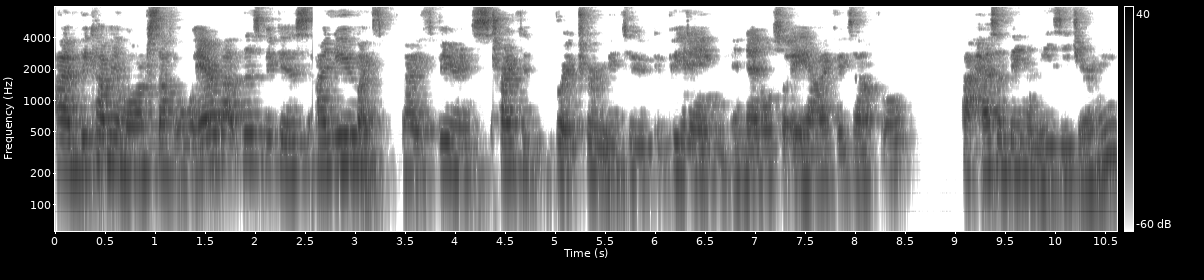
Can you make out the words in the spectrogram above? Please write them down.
I'm becoming more self-aware about this because I knew my, my experience trying to break through into computing and then also AI, for example, uh, hasn't been an easy journey.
